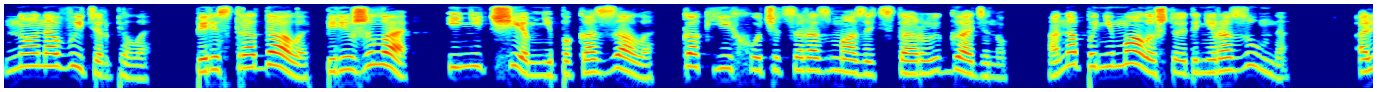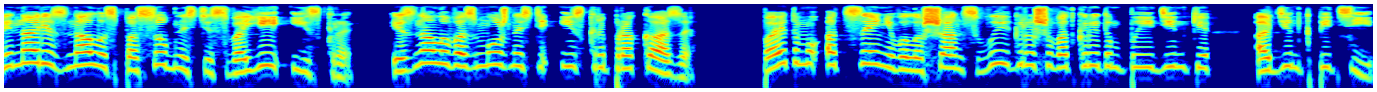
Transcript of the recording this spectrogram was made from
Но она вытерпела, перестрадала, пережила и ничем не показала, как ей хочется размазать старую гадину. Она понимала, что это неразумно. Алинари знала способности своей искры и знала возможности искры проказа, поэтому оценивала шанс выигрыша в открытом поединке один к пяти.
